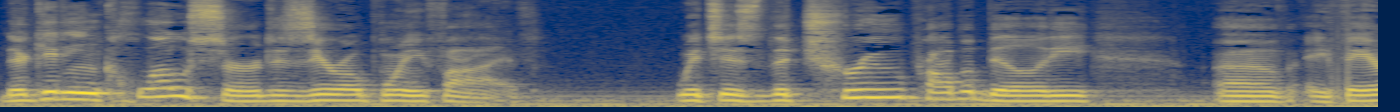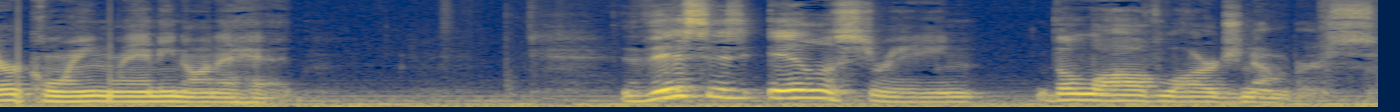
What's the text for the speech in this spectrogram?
They're getting closer to 0.5, which is the true probability of a fair coin landing on a head. This is illustrating the law of large numbers.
